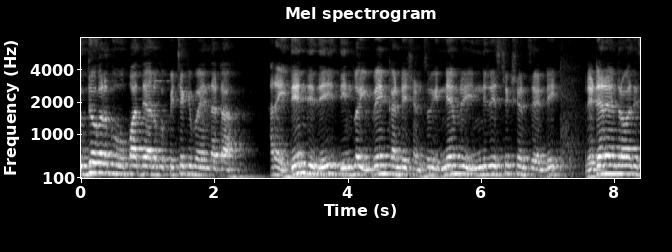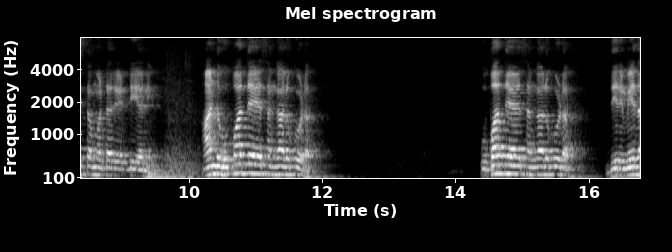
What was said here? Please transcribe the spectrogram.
ఉద్యోగులకు ఉపాధ్యాయులకు పిచ్చెక్కిపోయిందట. అరే ఇదేంది ఇది? దీంట్లో ఇవేం కండిషన్స్ ఇన్నేం ఇన్ని రిస్ట్రిక్షన్స్ ఏంటి? రిటైర్ అయిన తర్వాత ఇస్తామంటారు ఏంటి అని. అండ్ ఉపాధ్యాయ సంఘాలు కూడా. ఉపాధ్యాయ సంఘాలు కూడా దీని మీద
